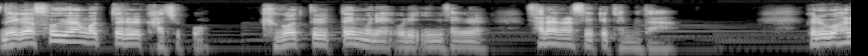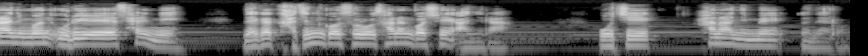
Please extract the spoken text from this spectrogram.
내가 소유한 것들을 가지고 그것들 때문에 우리 인생을 살아갈 수 있게 됩니다. 그리고 하나님은 우리의 삶이 내가 가진 것으로 사는 것이 아니라 오직 하나님의 은혜로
